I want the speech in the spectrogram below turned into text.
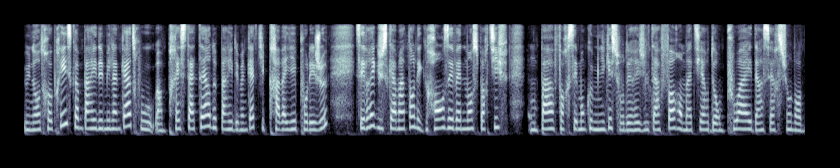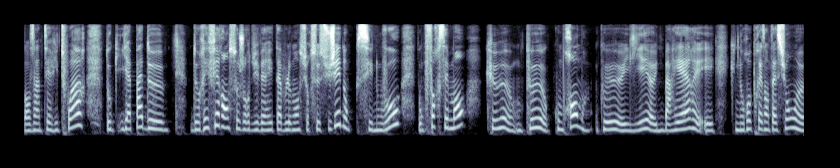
une entreprise comme Paris 2024 ou un prestataire de Paris 2024 qui travaillait pour les Jeux. C'est vrai que jusqu'à maintenant, les grands événements sportifs n'ont pas forcément communiqué sur des résultats forts en matière d'emploi et d'insertion dans, un territoire. Donc, il n'y a pas de, de référence aujourd'hui véritablement sur ce sujet. Donc, c'est nouveau. Donc, forcément, qu'on euh, peut comprendre qu'il y ait une barrière et, et qu'une représentation euh,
